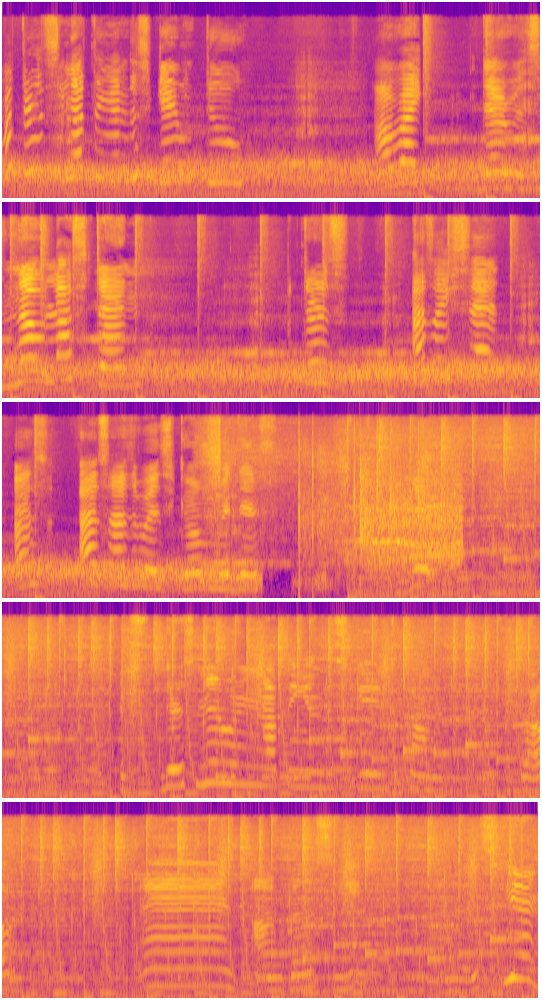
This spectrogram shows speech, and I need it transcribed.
But there's nothing in this game was going with this, there's literally nothing in this game to comment about. And I'm gonna see skin.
